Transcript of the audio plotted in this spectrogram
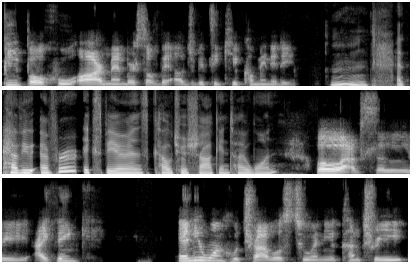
people who are members of the LGBTQ community. Mm. And have you ever experienced culture shock in Taiwan? Oh, absolutely. I think anyone who travels to a new country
